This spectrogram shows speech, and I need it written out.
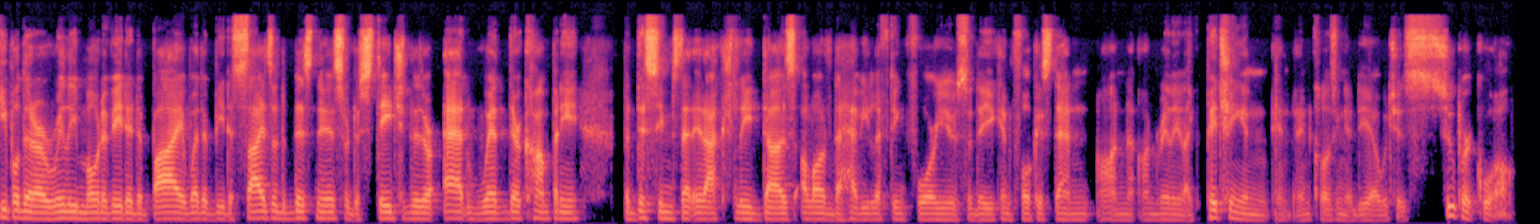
people that are really motivated to buy whether it be the size of the business or the stage that they're at with their company but this seems that it actually does a lot of the heavy lifting for you so that you can focus then on on really like pitching and and, and closing the deal which is super cool.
